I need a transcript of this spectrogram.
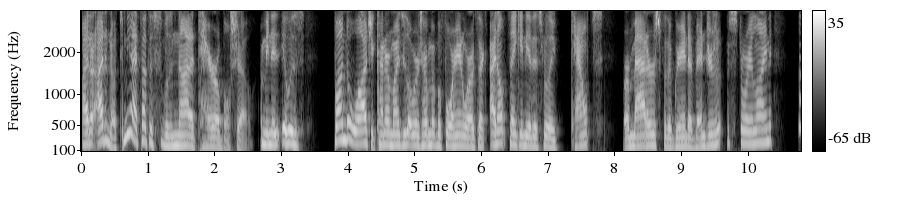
I don't I don't know. To me, I thought this was not a terrible show. I mean, it, it was fun to watch. It kind of reminds me of what we were talking about beforehand, where it's like I don't think any of this really counts or matters for the Grand Avengers storyline. But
